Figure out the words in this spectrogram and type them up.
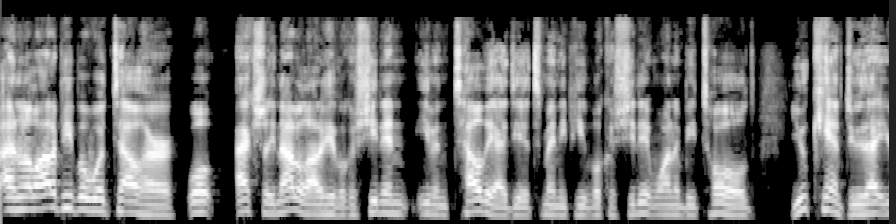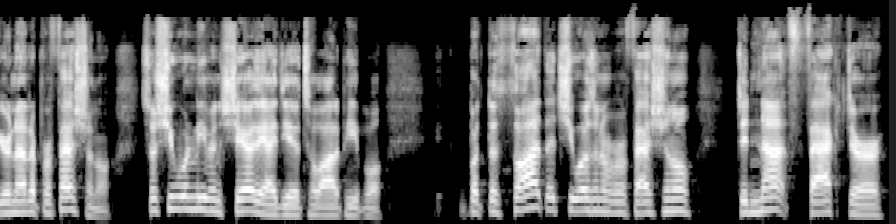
And a lot of people would tell her, well, actually, not a lot of people, because she didn't even tell the idea to many people because she didn't want to be told, you can't do that. You're not a professional. So she wouldn't even share the idea to a lot of people. But the thought that she wasn't a professional did not factor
